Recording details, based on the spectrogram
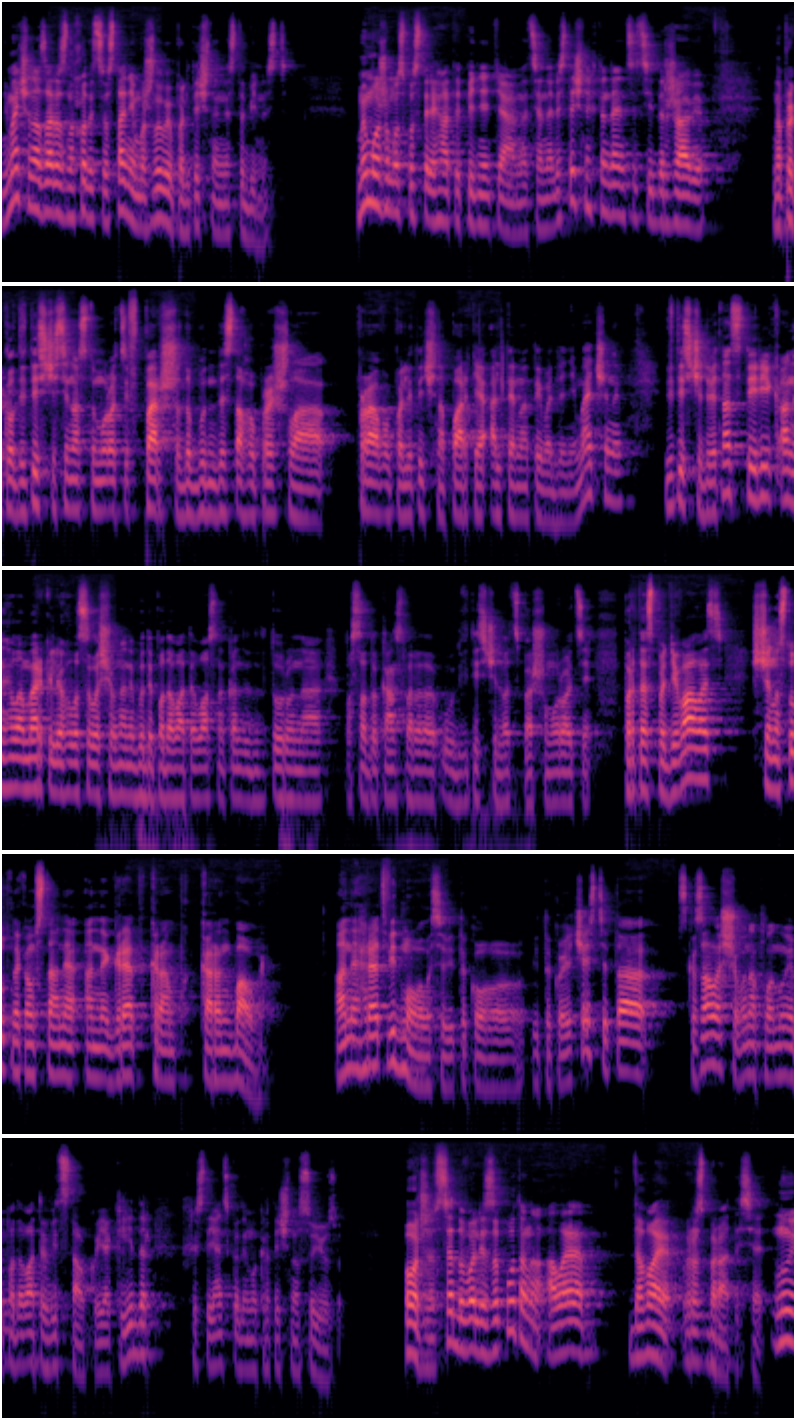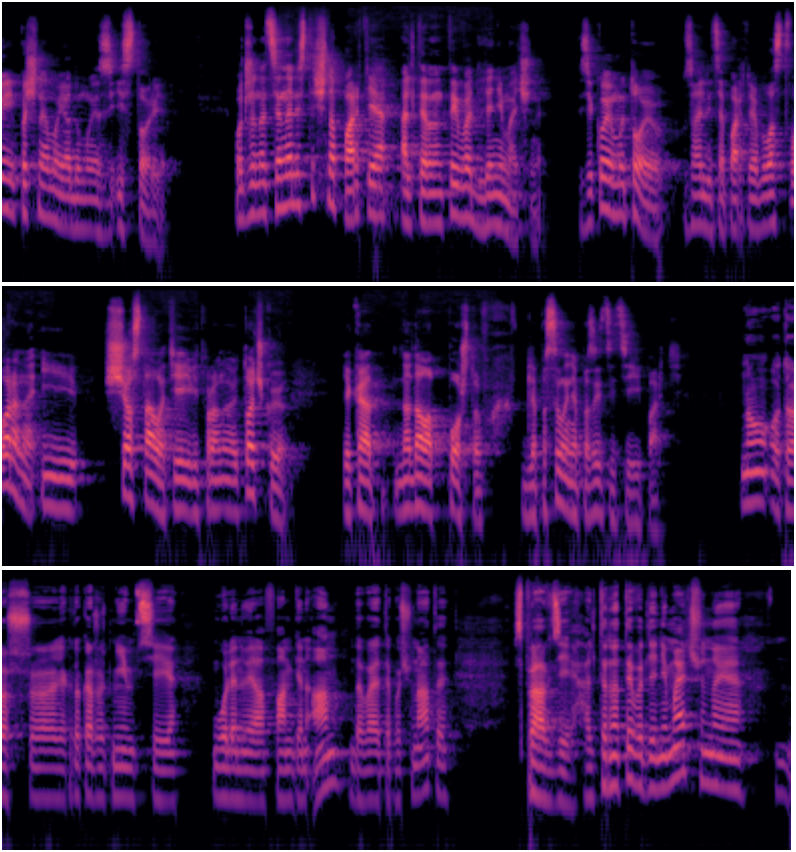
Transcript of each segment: Німеччина зараз знаходиться у стані можливої політичної нестабільності. Ми можемо спостерігати підняття націоналістичних тенденцій цій державі. Наприклад, у 2017 році вперше до Бундестагу пройшла правополітична партія Альтернатива для Німеччини. 2019 рік Ангела Меркель оголосила, що вона не буде подавати власну кандидатуру на посаду канцлера у 2021 році. Проте сподівалась, що наступником стане Аннегрет Крамп Каренбауер. Аннегрет відмовилася від, такого, від такої честі та сказала, що вона планує подавати відставку як лідер Християнського демократичного союзу. Отже, все доволі запутано, але давай розбиратися. Ну і почнемо, я думаю, з історії. Отже, націоналістична партія Альтернатива для Німеччини. З якою метою взагалі ця партія була створена, і що стало тією відправною точкою, яка надала поштовх для посилення позицій цієї партії? Ну, отож, е, як то кажуть німці, волен wir fangen an. Давайте починати. Справді, альтернатива для Німеччини,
